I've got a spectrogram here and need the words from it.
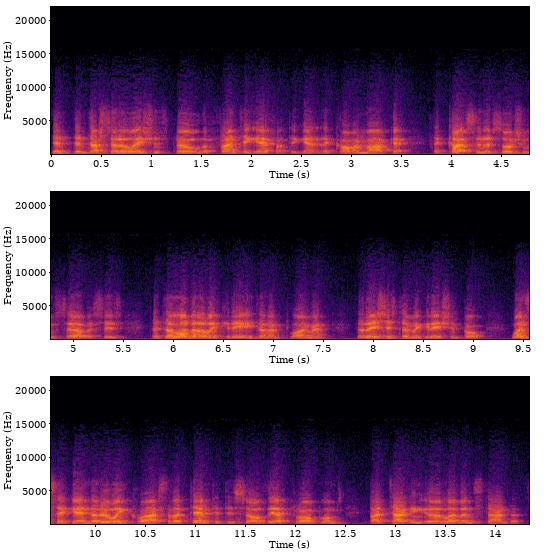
the, the industrial relations bill, the frantic effort to get into the common market, the cuts in the social services, the deliberately created unemployment, the racist immigration bill. Once again, the ruling class are attempted to solve their problems by attacking our living standards.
